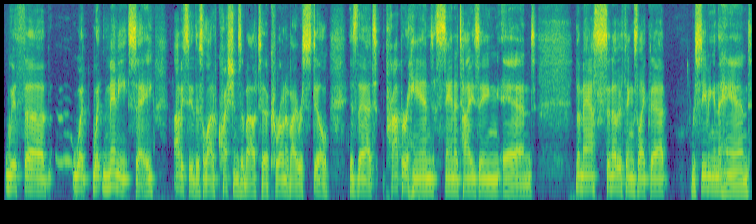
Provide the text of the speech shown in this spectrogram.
with uh, what what many say. Obviously, there's a lot of questions about uh, coronavirus still. Is that proper hand sanitizing and the masks and other things like that receiving in the hand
